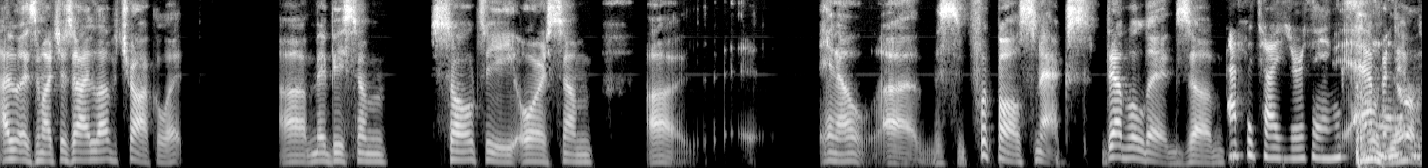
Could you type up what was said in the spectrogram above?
I, as much as I love chocolate, uh, maybe some salty or some uh, you know, uh, football snacks, deviled eggs, um, Appetizer things. appeti- yum.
